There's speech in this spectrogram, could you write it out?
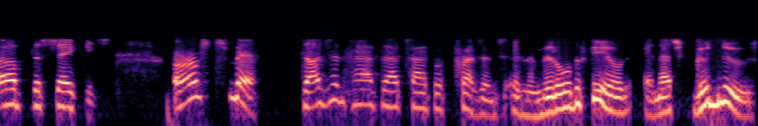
of the safeties. Irv Smith doesn't have that type of presence in the middle of the field, and that's good news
